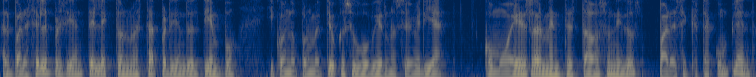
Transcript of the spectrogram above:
Al parecer el presidente electo no está perdiendo el tiempo y cuando prometió que su gobierno se vería como es realmente Estados Unidos, parece que está cumpliendo.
